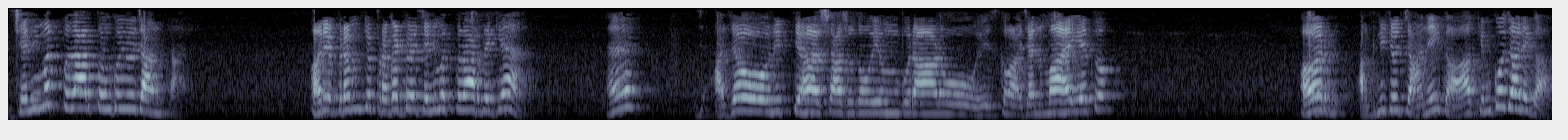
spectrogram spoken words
जनिमत पदार्थों को जो जानता है अरे ब्रह्म जो प्रकट हुए, जनिमत पदार्थ है क्या? है? अजो नित्य शाश्वतो पुराणो, इसको अजन्मा है ये तो। और अग्नि जो जानेगा, किनको जानेगा?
